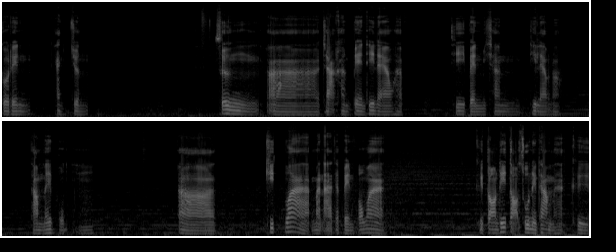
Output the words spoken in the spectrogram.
Golden Angel ซึ่งอ่าจากแคมเปญที่แล้วครับ ที่เป็นมิชชั่นที่แล้วเนาะทำให้ผมอ่าคิดว่ามันอาจจะเป็นเพราะว่า คือตอนที่ต่อสู้ในถ้ำฮะคือ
